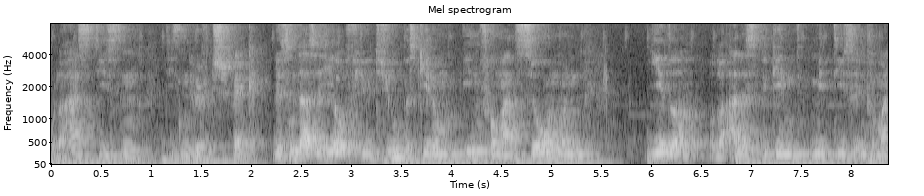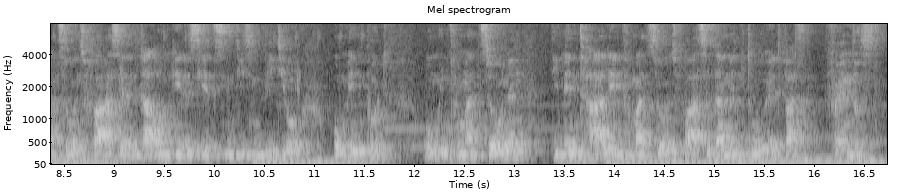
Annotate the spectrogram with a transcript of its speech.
oder hast diesen, diesen Hüftspeck. Wir sind also hier auf YouTube, es geht um Information und jeder oder alles beginnt mit dieser Informationsphase und darum geht es jetzt in diesem Video um Input, um Informationen, die mentale Informationsphase, damit du etwas veränderst.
